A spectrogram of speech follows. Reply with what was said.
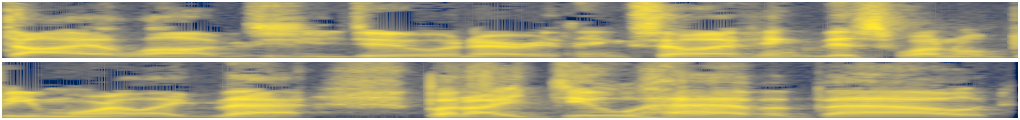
dialogues you do and everything. So I think this one will be more like that. But I do have about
